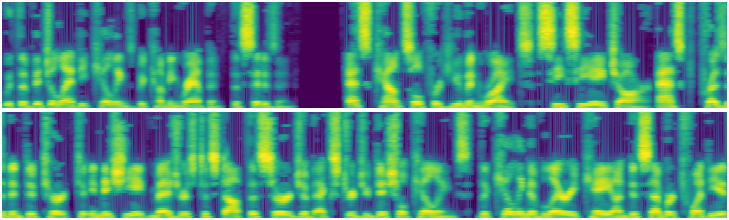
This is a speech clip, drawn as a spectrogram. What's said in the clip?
With the vigilante killings becoming rampant, the citizen S. Council for Human Rights CCHR, asked President Duterte to initiate measures to stop the surge of extrajudicial killings. The killing of Larry Que on December 20,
